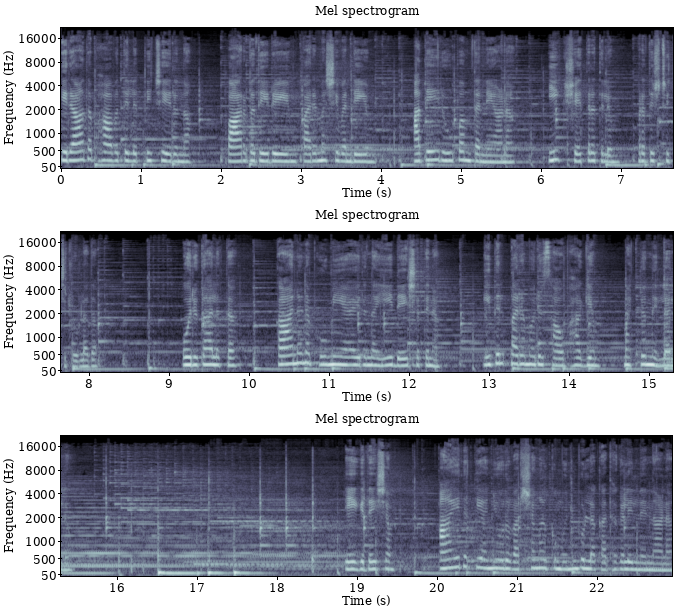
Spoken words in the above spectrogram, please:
കിരാതഭാവത്തിൽ എത്തിച്ചേരുന്ന പാർവതിയുടെയും പരമശിവന്റെയും അതേ രൂപം തന്നെയാണ് ഈ ക്ഷേത്രത്തിലും പ്രതിഷ്ഠിച്ചിട്ടുള്ളത്. ഒരു കാലത്ത് കാനനഭൂമിയായിരുന്ന ഈ ദേശത്തിന് ഇതിൽ പരമൊരു സൗഭാഗ്യം മറ്റൊന്നില്ലല്ലോ. ഏകദേശം ആയിരത്തി അഞ്ഞൂറ് വർഷങ്ങൾക്ക് മുൻപുള്ള കഥകളിൽ നിന്നാണ്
